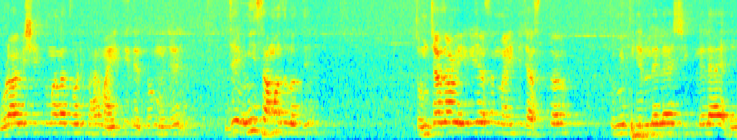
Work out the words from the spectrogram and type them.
गुळाविषयी तुम्हाला थोडीफार माहिती देतो. म्हणजे जे मी समजलो ते. तुमच्याजवळ वेगळी असेल माहिती जास्त. तुम्ही फिरलेल्या आहे शिकलेल्या आहे.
